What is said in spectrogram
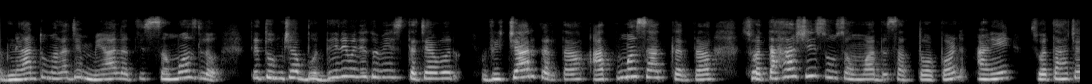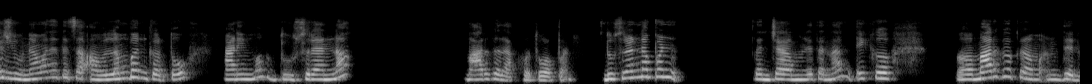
ज्ञान तुम्हाला जे मिळालं ते समजलं ते तुमच्या बुद्धीने म्हणजे तुम्ही त्याच्यावर विचार करता आत्मसात करता स्वतःशी सुसंवाद साधतो आपण आणि स्वतःच्या जीवनामध्ये त्याचा अवलंबन करतो आणि मग दुसऱ्यांना मार्ग दाखवतो आपण. दुसऱ्यांना पण त्यांच्या म्हणजे त्यांना एक मार्गक्रम दे-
